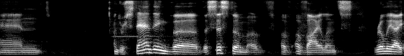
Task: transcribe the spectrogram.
and understanding the the system of of, of violence really I,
